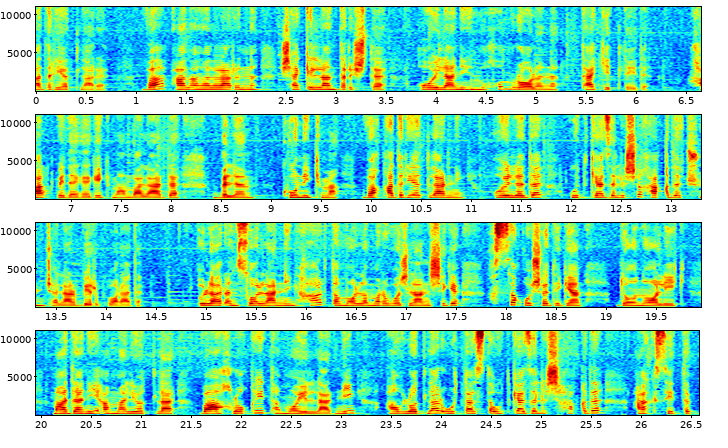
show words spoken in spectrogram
qadriyatlari va an'analarini shakllantirishda oilaning muhim rolini ta'kidlaydi. Xalq pedagogik manbalarda bilim ko'nikma va qadriyatlarning oilada o'tkazilishi haqida tushunchalar berib boradi. Ular insonlarning har tomonlama rivojlanishiga hissa qo'shadigan donolik madaniy amaliyotlar va axloqiy tamoyillarning avlodlar o'rtasida o'tkazilishi haqida aks etib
